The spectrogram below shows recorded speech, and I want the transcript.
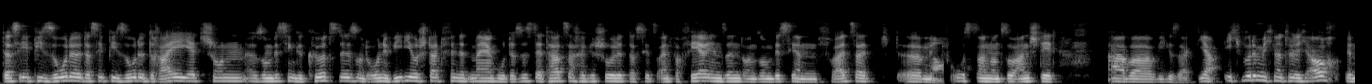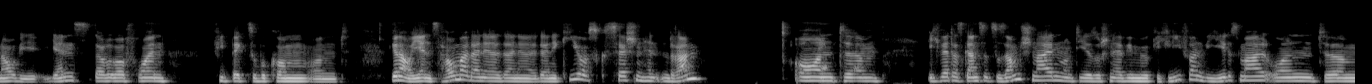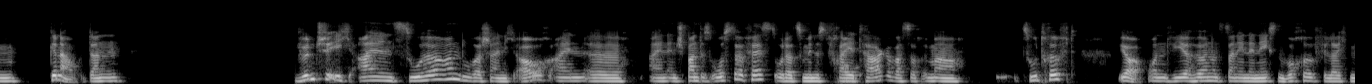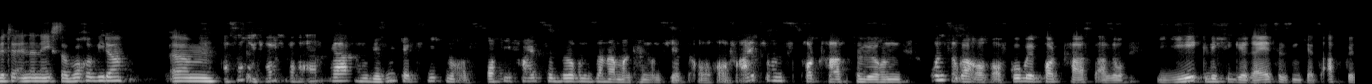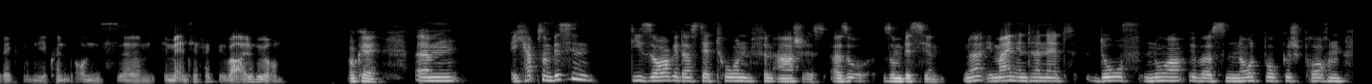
das Episode, das Episode 3 jetzt schon äh, so ein bisschen gekürzt ist und ohne Video stattfindet, naja gut, das ist der Tatsache geschuldet, dass jetzt einfach Ferien sind und so ein bisschen Freizeit äh, mit genau. Ostern und so ansteht. Aber wie gesagt, ja, ich würde mich natürlich auch, genau wie Jens, darüber freuen, Feedback zu bekommen und Genau, Jens, hau mal deine, deine, deine Kiosk-Session hinten dran. Und ähm, ich werde das Ganze zusammenschneiden und dir so schnell wie möglich liefern, wie jedes Mal. Und ähm, genau, dann wünsche ich allen Zuhörern, du wahrscheinlich auch, ein, äh, ein entspanntes Osterfest oder zumindest freie Tage, was auch immer zutrifft. Ja, und wir hören uns dann in der nächsten Woche, vielleicht Mitte, Ende nächster Woche wieder. Ähm, Achso, ich wollte noch anmerken, wir sind jetzt nicht nur auf Spotify zu hören, sondern man kann uns jetzt auch auf iTunes Podcast hören und sogar auch auf Google Podcast. Also jegliche Geräte sind jetzt abgedeckt und ihr könnt uns ähm, im Endeffekt überall hören. Okay. Ähm, ich habe so ein bisschen die Sorge, dass der Ton für den Arsch ist. Also so ein bisschen. Ne? In mein Internet doof, nur übers Notebook gesprochen.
